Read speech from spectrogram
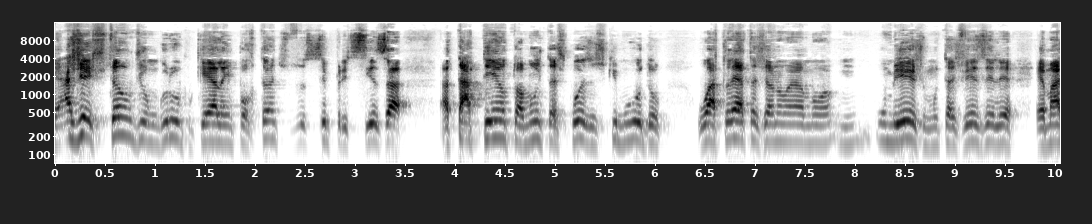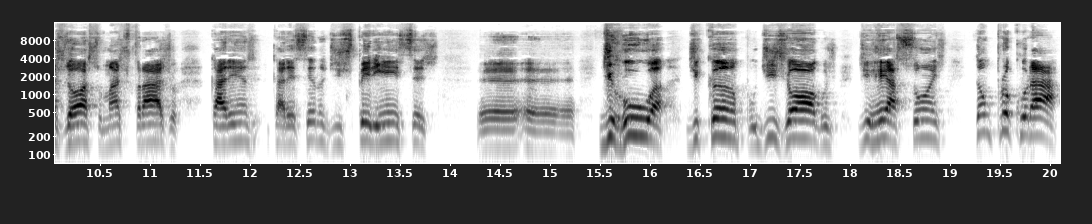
é, a gestão de um grupo, que ela é importante, você precisa estar atento a muitas coisas que mudam. O atleta já não é o mesmo, muitas vezes ele é mais dócil, mais frágil, carecendo de experiências é, é, de rua, de campo, de jogos, de reações. Então, procurar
